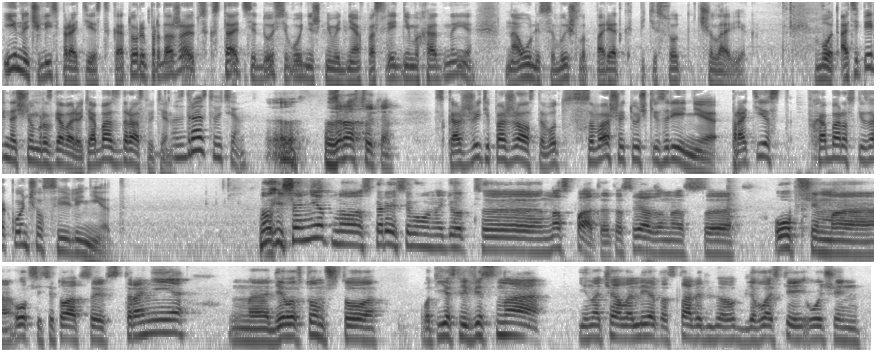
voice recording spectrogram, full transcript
И начались начались протесты, которые продолжаются, кстати, до сегодняшнего дня. В последние выходные на улице вышло порядка 500 человек. Вот, а теперь начнем разговаривать. Аббас, здравствуйте. Здравствуйте. Здравствуйте. Скажите, пожалуйста, вот с вашей точки зрения, протест в Хабаровске закончился или нет? Ну, вот. еще нет, но, скорее всего, он идет э, на спад. Это связано с э, общим, э, общей ситуацией в стране. Э, дело в том, что вот если весна и начало лета стали для, для властей очень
